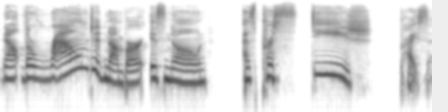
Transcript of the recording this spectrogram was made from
Now, the rounded number is known as prestige pricing.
